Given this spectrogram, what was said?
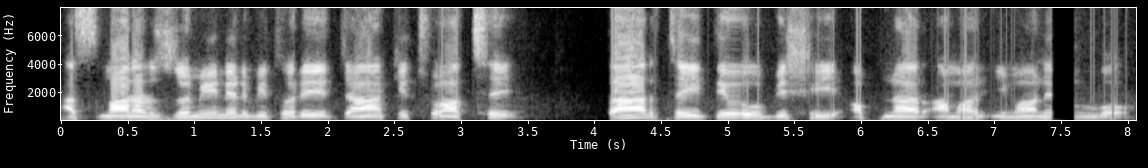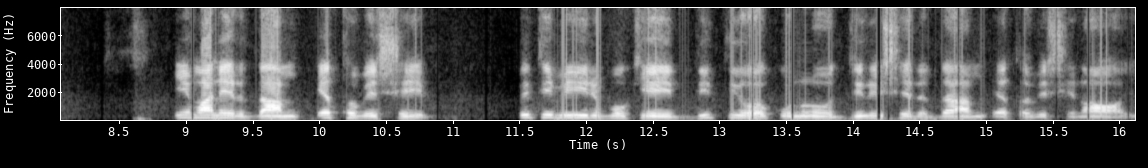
আসমান আর জমিনের ভিতরে যা কিছু আছে, তার চাইতেও বেশি আপনার আমার ইমানের মূল্য। ইমানের দাম এত বেশি, পৃথিবীর বুকে দ্বিতীয় কোনো জিনিসের দাম এত বেশি নয়।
